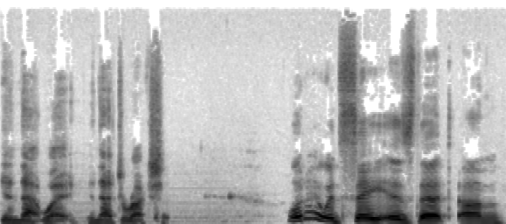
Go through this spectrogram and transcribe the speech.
in that way in that direction? What i would say is that um,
